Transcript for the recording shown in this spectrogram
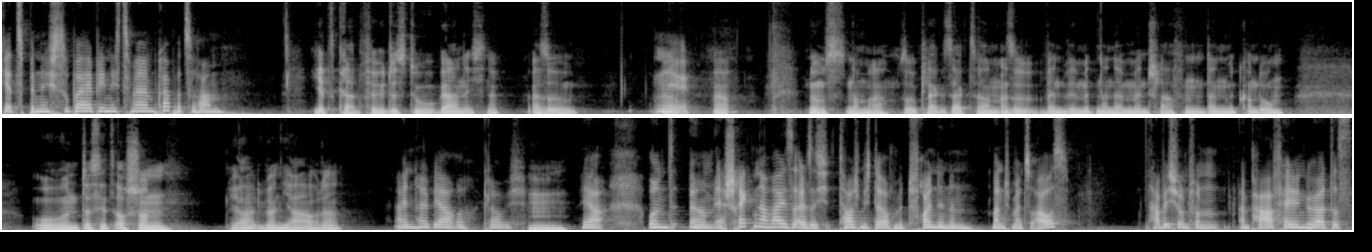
jetzt bin ich super happy, nichts mehr im Körper zu haben. Jetzt gerade verhütest du gar nicht, ne? Also. Nee. Ja. Nur um es nochmal so klar gesagt zu haben, also wenn wir miteinander im Bett schlafen, dann mit Kondom. Und das jetzt auch schon, ja, über ein Jahr, oder? Eineinhalb Jahre, glaube ich. Mhm. Ja. Und ähm, erschreckenderweise, also ich tausche mich da auch mit Freundinnen manchmal so aus, habe ich schon von ein paar Fällen gehört, dass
